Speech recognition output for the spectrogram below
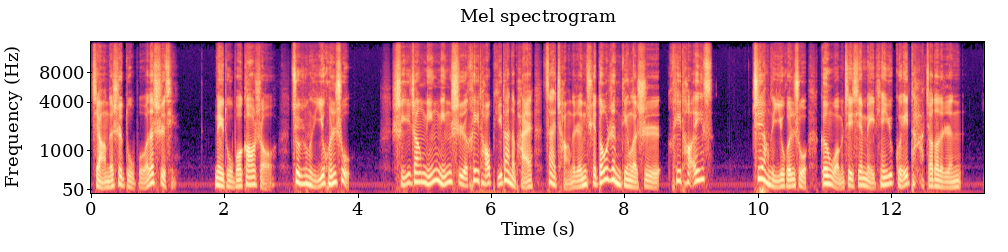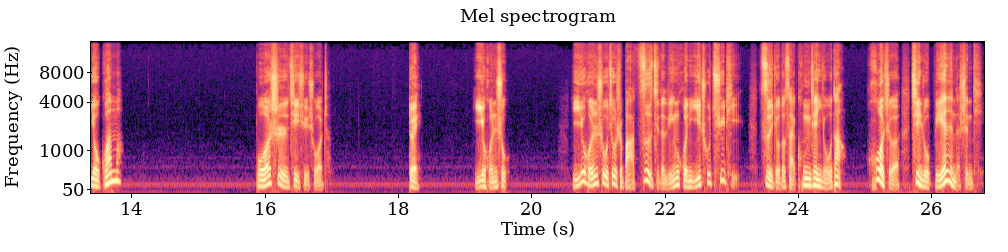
讲的是赌博的事情。那赌博高手就用了移魂术，是一张明明是黑桃皮蛋的牌，在场的人却都认定了是黑桃 A 四。这样的移魂术跟我们这些每天与鬼打交道的人有关吗？博士继续说着：“，移魂术，移魂术就是把自己的灵魂移出躯体，自由的在空间游荡。”或者进入别人的身体。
